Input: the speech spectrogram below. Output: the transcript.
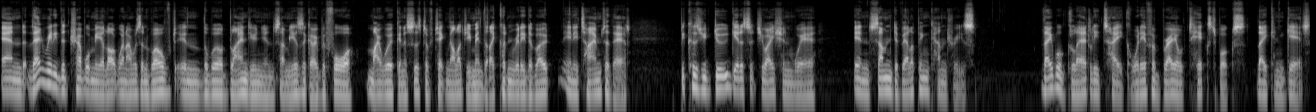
And that really did trouble me a lot when I was involved in the World Blind Union some years ago before my work in assistive technology meant that I couldn't really devote any time to that. Because you do get a situation where in some developing countries, they will gladly take whatever Braille textbooks they can get.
